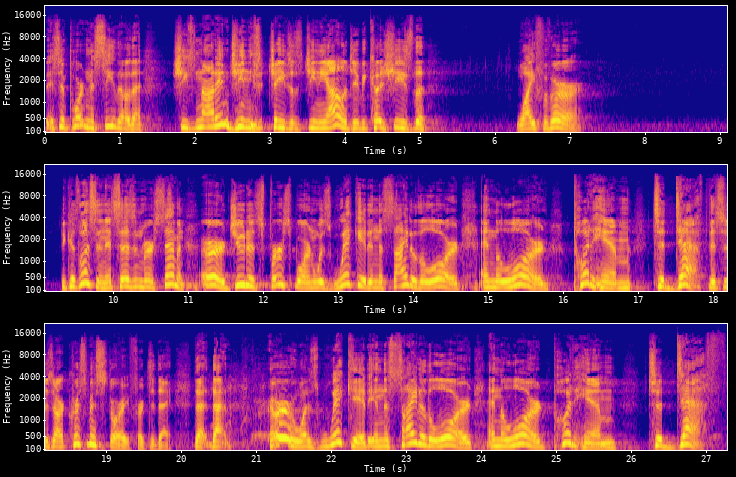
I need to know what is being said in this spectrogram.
It's important to see, though, that she's not in Jesus' genealogy because she's the wife of Ur. Because listen, it says in verse 7 Ur, Judah's firstborn, was wicked in the sight of the Lord, and the Lord put him to death. This is our Christmas story for today. That, that Ur was wicked in the sight of the Lord, and the Lord put him to death.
